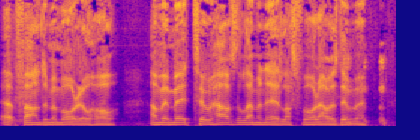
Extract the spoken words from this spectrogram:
at Farndon Memorial Hall, and we made two halves of lemonade last four hours, didn't we?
